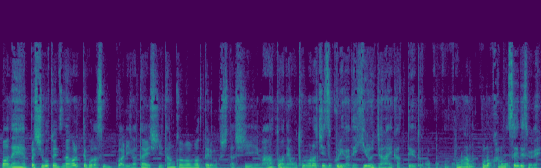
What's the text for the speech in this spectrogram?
まあね、やっぱり仕事につながるってことはすごくありがたいし、単価が上がったりもしたし、まああとはね、お友達作りができるんじゃないかっていうところ、この、この可能性ですよね。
